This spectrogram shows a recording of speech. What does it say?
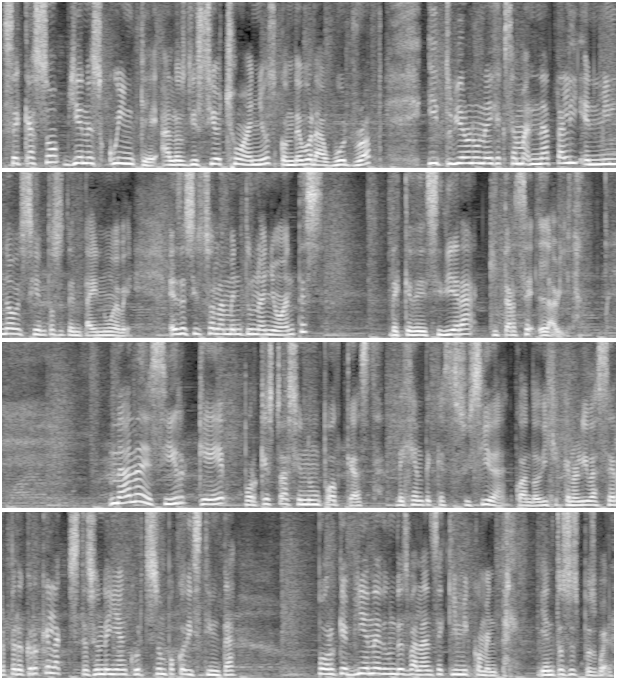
Se casó bien escuincle a los 18 años con Deborah Woodruff y tuvieron una hija que se llama Natalie en 1979, es decir, solamente un año antes de que decidiera quitarse la vida. Me van a decir que por qué estoy haciendo un podcast de gente que se suicida cuando dije que no lo iba a hacer, pero creo que la situación de Ian Curtis es un poco distinta porque viene de un desbalance químico mental. Y entonces, pues bueno.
